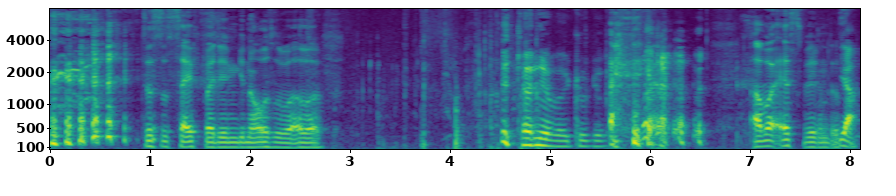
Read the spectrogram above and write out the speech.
das ist safe bei denen genauso, aber. Ich kann ja mal gucken. Aber es währenddessen. Ja.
